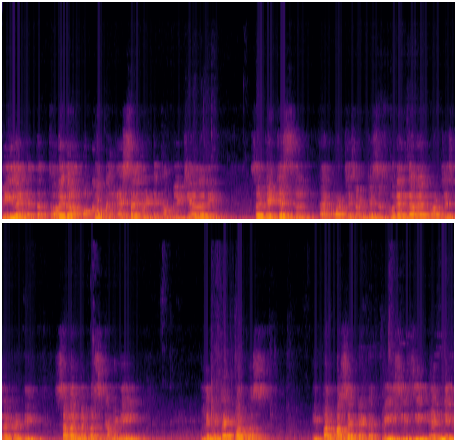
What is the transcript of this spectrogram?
వీలైనంత త్వరగా ఒక్కొక్క అసైన్మెంట్ కంప్లీట్ చేయాలని. సో జడ్జెస్ ఏర్పాటు చేసిన జస్టిస్ కురేన్ గారు ఏర్పాటు చేసినటువంటి seven members committee limited purpose ఈ పర్పస్ ఏంటంటే పిసిసి ఎన్నిక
